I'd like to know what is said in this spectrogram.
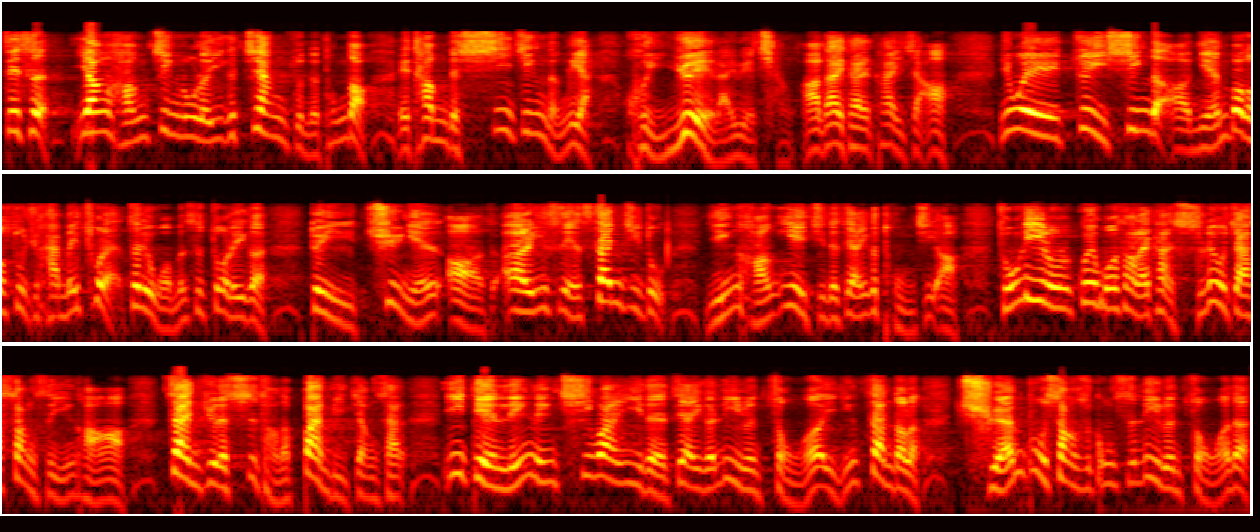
这次央行进入了一个降准的通道，哎，他们的吸金能力啊会越来越强啊。大家可以看一下啊，因为最新。的啊，年报的数据还没出来。这里我们是做了一个对去年啊，二零一四年三季度银行业绩的这样一个统计啊。从利润规模上来看，十六家上市银行啊，占据了市场的半壁江山，一点零零七万亿的这样一个利润总额，已经占到了全部上市公司利润总额的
